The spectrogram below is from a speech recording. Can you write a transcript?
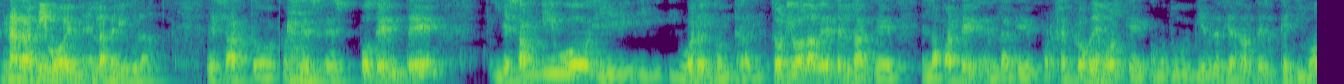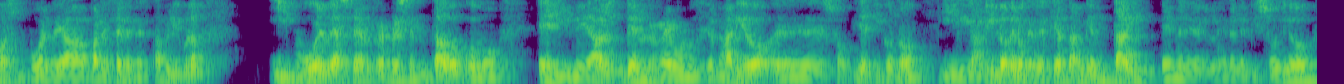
narrativo en, en la película. Exacto, pues es, es potente y es ambiguo y, y- bueno y contradictorio a la vez en la que en la parte en la que por ejemplo vemos que como tú bien decías antes que Timós vuelve a aparecer en esta película y vuelve a ser representado como el ideal del revolucionario eh, soviético, ¿no? Y al hilo de lo que decía también Tai en el, en el episodio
